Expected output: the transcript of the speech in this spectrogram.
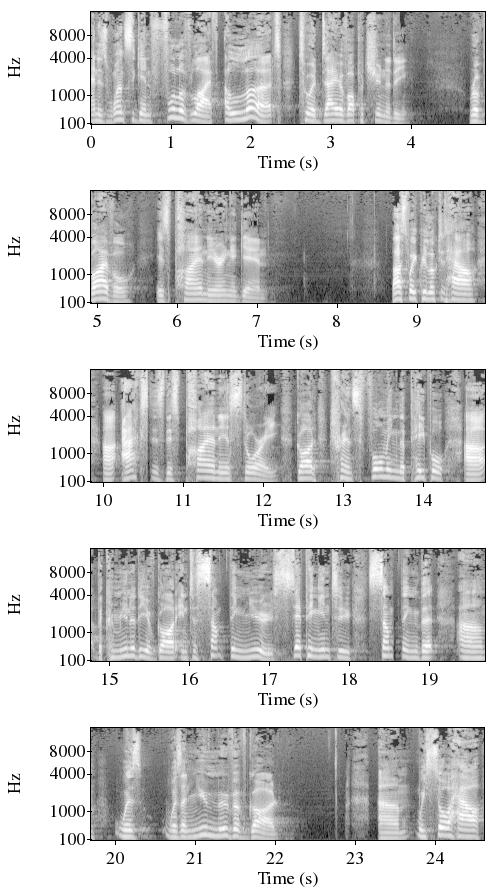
and is once again full of life, alert to a day of opportunity. Revival is pioneering again. Last week we looked at how uh, Acts is this pioneer story. God transforming the people, uh, the community of God, into something new, stepping into something that um, was, was a new move of God. Um, we saw how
